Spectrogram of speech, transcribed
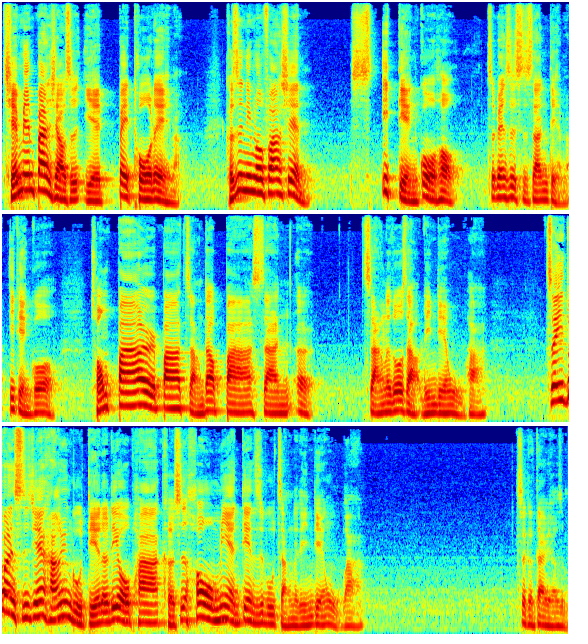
前面半小时也被拖累嘛。可是你有没有发现，一点过后，这边是十三点嘛，一点过后，从八二八涨到八三二，涨了多少？零点五趴。这一段时间航运股跌了六趴，可是后面电子股涨了零点五八，这个代表什么？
